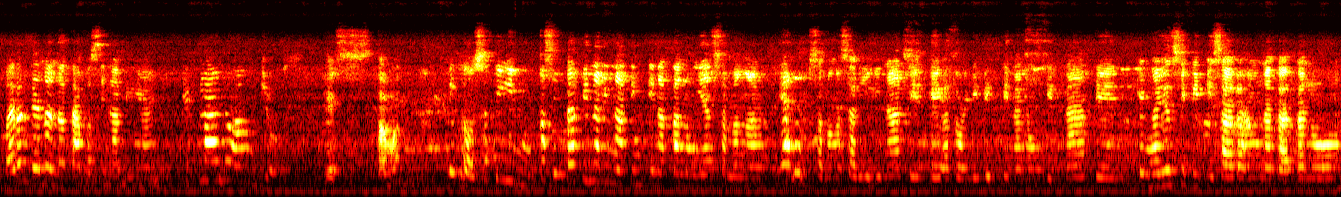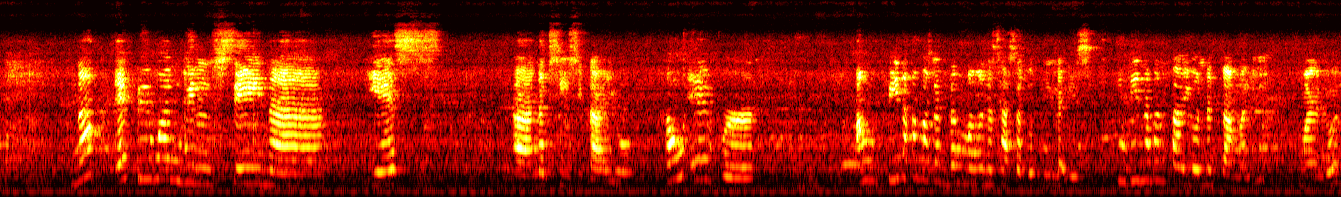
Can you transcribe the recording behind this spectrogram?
Parang gano'n, no? tapos sinabi niya, may plano ang Diyos. Yes, tama. Ikaw, sa tingin mo, kasi dati na rin natin tinatanong yan sa mga, yan, sa mga sarili natin, kay Attorney Vic, tinanong din natin. Kaya ngayon si Vicky Sara ang natatanong. Will say na, yes, ah, nagsisi tayo. However, ang pinakamagandang mga nasasagot nila is, hindi naman tayo nagkamali. Marlon,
